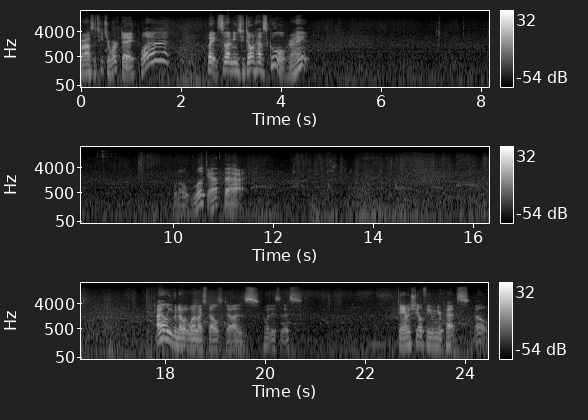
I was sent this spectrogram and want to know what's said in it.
Tomorrow's the teacher workday. What? Wait, so that means you don't have school, right? Well, look at that. I don't even know what one of my spells does. What is this? Damage shield for you and your pets? Oh.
